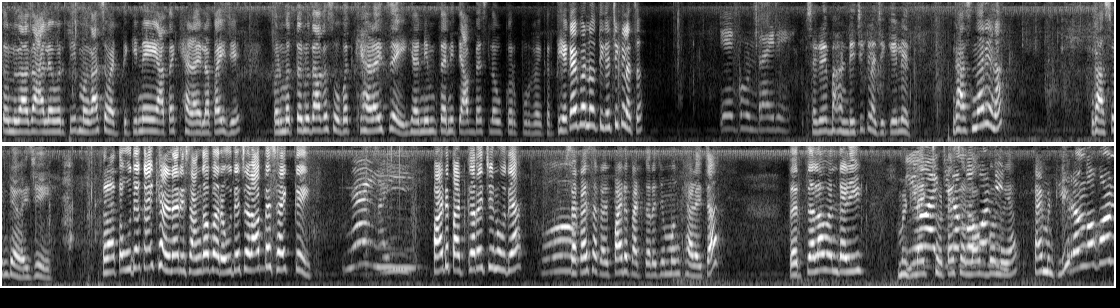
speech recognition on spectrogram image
तनुदादा आल्यावरती. मग असं वाटतं की नाही आता खेळायला पाहिजे. पण मग तनुदादा सोबत खेळायचंय ह्या निमित्ताने ती अभ्यास लवकर पूर्ण करते. हे काय बनवते का चिखलाचं? सगळे भांडे चिखलाचे केलेत. घासणार आहे ना? घासून ठेवायचे. तर आता उद्या काय खेळणार आहे? सांगा बरं. उद्याचा अभ्यास आहे काही? नाही. पाठ करायचे ना उद्या? हो. सकाळी सकाळी पाठ करायचे मग खेळायचा? तर चला मंडळी म्हटलं एक छोटासा लॉग बनवूया. काय म्हटली? रंग कोण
